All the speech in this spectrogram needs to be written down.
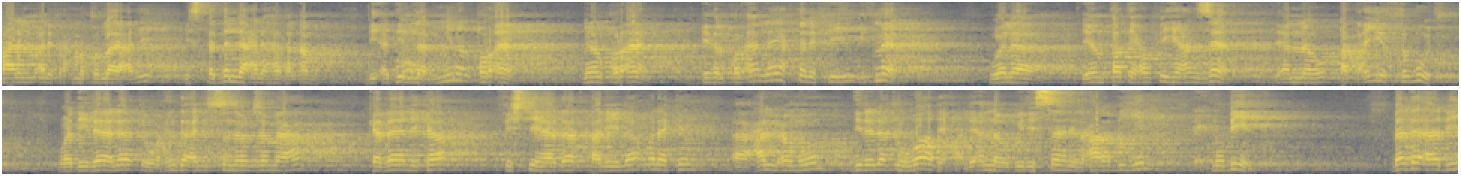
قال المؤلف رحمة الله عليه استدل على هذا الأمر بأدلة من القرآن من القرآن. إذا القرآن لا يختلف فيه إثنان ولا ينقطع فيه عن زان لأنه قطعي الثبوت ودلالاته عند أهل السنة والجماعة كذلك في اجتهادات قليلة ولكن على العموم دلالته واضحة لأنه بلسان عربي مبين. بدأ بي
